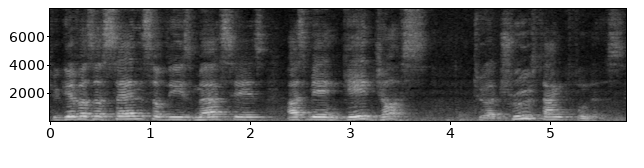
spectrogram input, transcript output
to give us a sense of these mercies as may engage us to a true thankfulness,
